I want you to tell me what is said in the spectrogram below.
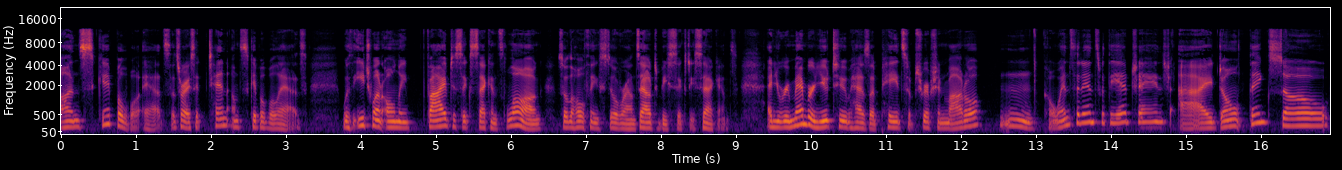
unskippable ads. That's right, I said 10 unskippable ads, with each one only five to six seconds long, so the whole thing still rounds out to be 60 seconds. And you remember YouTube has a paid subscription model Hmm, coincidence with the ad change? I don't think so.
